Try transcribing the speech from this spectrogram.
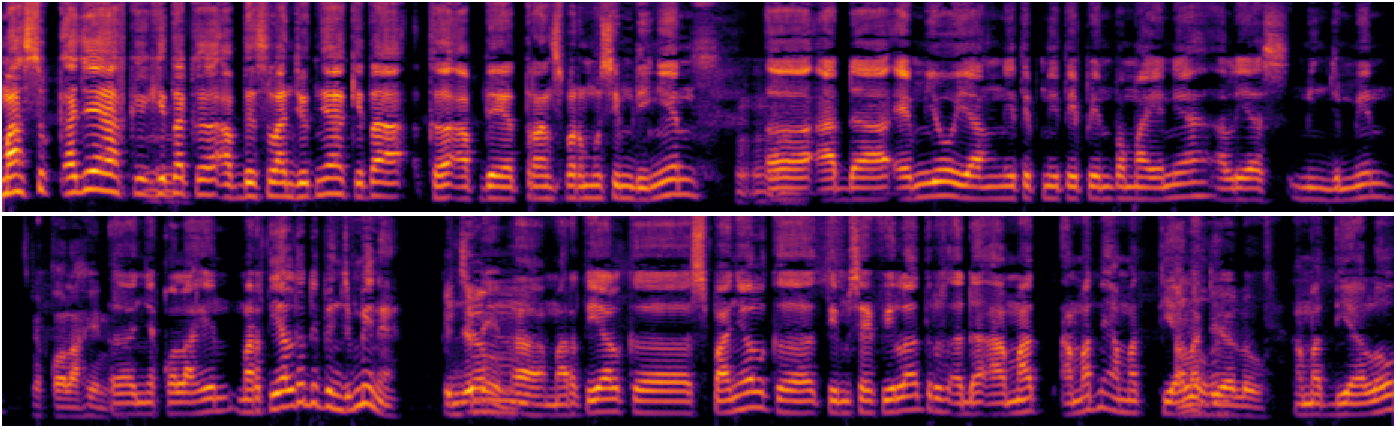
masuk aja ya ke kita ke update selanjutnya kita ke update transfer musim dingin. Eh, ada MU yang nitip-nitipin pemainnya alias minjemin Nyekolahin. eh, nyekolahin Martial tuh dipinjemin ya. Pinjam. Nah, Martial ke Spanyol ke tim Sevilla terus ada Amat Amat nih Amat Diallo Sama kan? dia lo. Ahmad Diallo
